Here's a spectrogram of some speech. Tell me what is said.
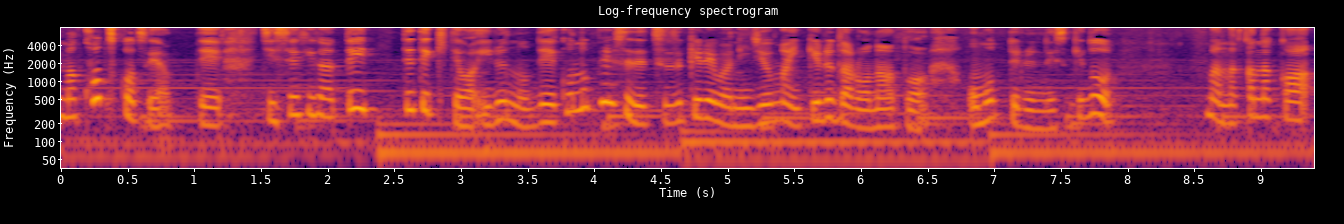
まあ、コツコツやって実績が出てきてはいるのでこのペースで続ければ20万いけるだろうなとは思ってるんですけど、まあ、なかなか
